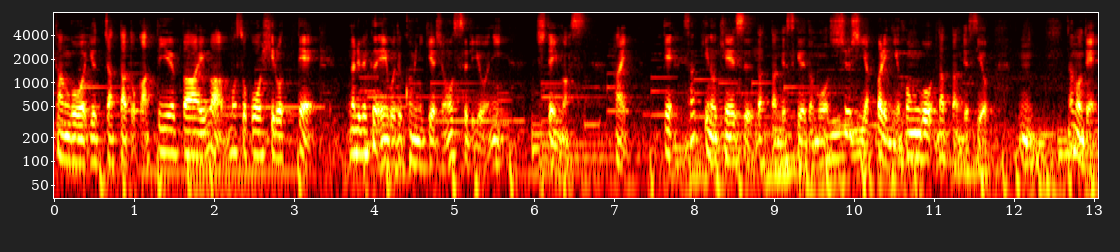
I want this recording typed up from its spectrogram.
単語を言っちゃったとかっていう場合はもうそこを拾ってなるべく英語でコミュニケーションをするようにしています。はい、でさっきのケースだったんですけれども終始やっぱり日本語だったんですよ。うん、なので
